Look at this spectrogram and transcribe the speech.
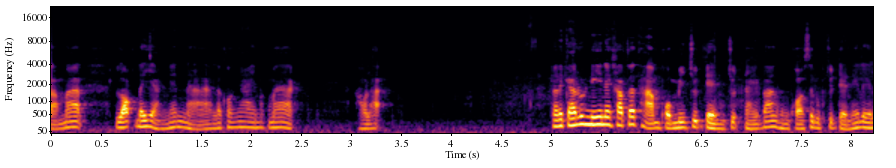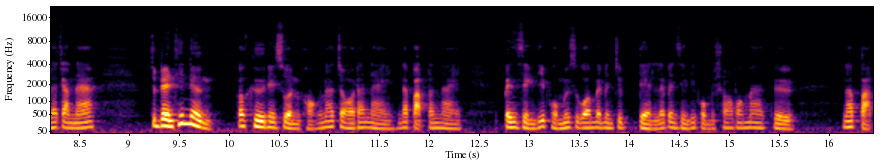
สามารถล็อกได้อย่างแน่นหนาแล้วก็ง่ายมากๆ เอาละนาฬิการุ่นนี้นะครับถ้าถามผมมีจุดเด่นจุดไหนบ้างผมขอสรุปจุดเด่นให้เลยแล้วกันนะ จุดเด่นที่ 1 ก็คือในส่วนของหน้าจอด้านใน หน้าปัดด้านใน เป็นสิ่งที่ผมรู้สึกว่ามันเป็นจุดเด่น และเป็นสิ่งที่ผมชอบมากๆคือ หน้าปัด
